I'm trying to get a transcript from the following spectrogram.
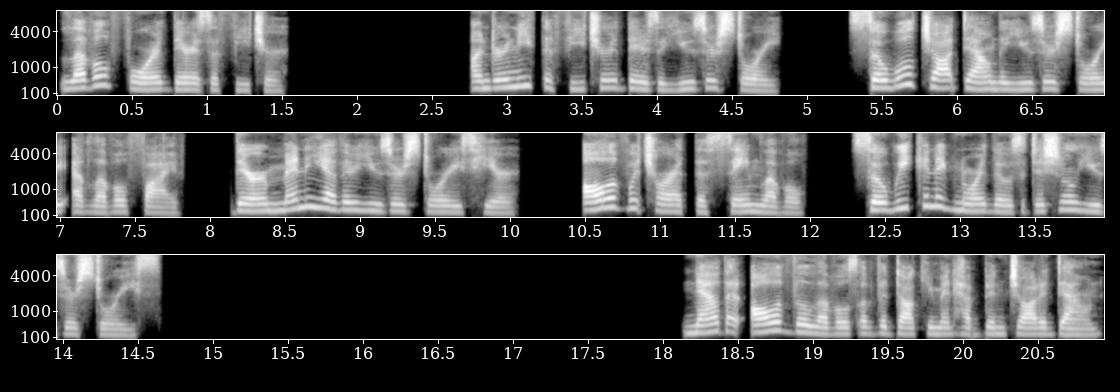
Level 4 there is a feature. Underneath the feature there's a user story. So we'll jot down the user story at level 5. There are many other user stories here, all of which are at the same level, so we can ignore those additional user stories. Now that all of the levels of the document have been jotted down,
